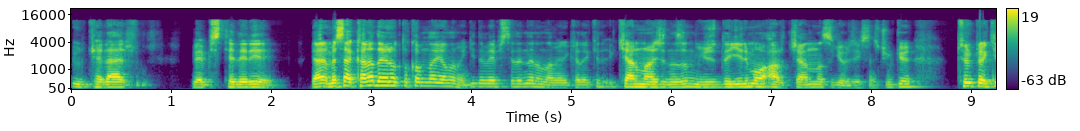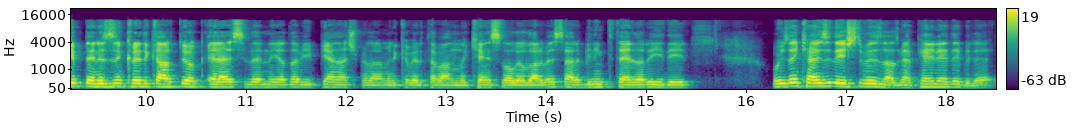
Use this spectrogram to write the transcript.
ülkeler, web siteleri. Yani mesela Kanada'ya.com'dan yollamayın. Gidin web sitelerinden alın Amerika'daki kar marjınızın %20 o artacağını nasıl göreceksiniz? Çünkü Türk rakiplerinizin kredi kartı yok LLC'lerini ya da VPN açmıyorlar Amerika veri tabanını cancel alıyorlar vesaire. Billing detailları iyi değil. O yüzden kendinizi değiştirmeniz lazım. Yani PL'de bile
